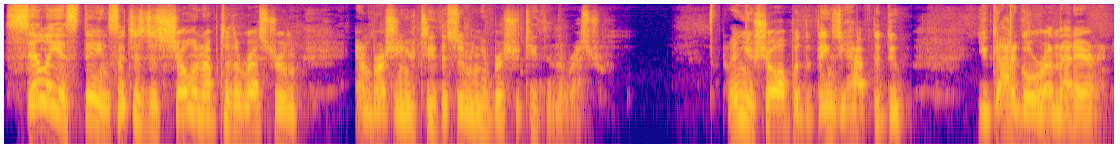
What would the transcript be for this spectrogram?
silliest things, such as just showing up to the restroom and brushing your teeth, assuming you brush your teeth in the restroom. Then you show up with the things you have to do. You got to go run that errand.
